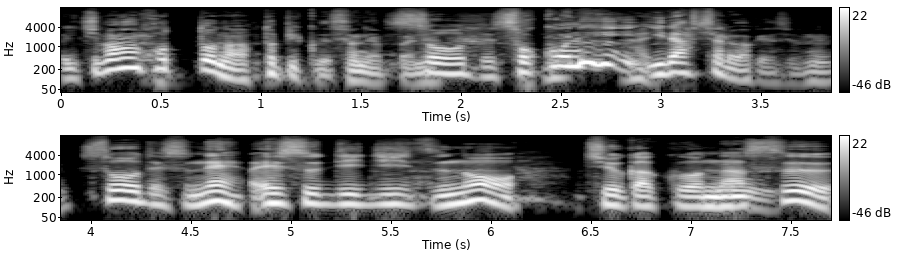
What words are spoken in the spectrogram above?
一番ホットなトピックですよね、やっぱりね。そうですねそこにいらっしゃるわけですよね。そうですね。SDGs の中核をなすう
